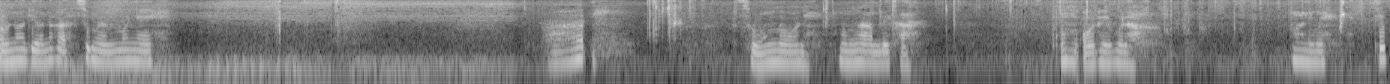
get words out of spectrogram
เอานอเดียวนะคะสุมันว่าไงพัดสองนอนี่งามๆเลยค่ะอืมเอาได้บ่ล่ะมานี่ไหมอึ๊บ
